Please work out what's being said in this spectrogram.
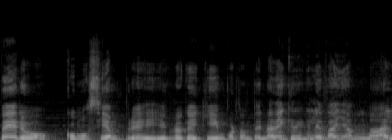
pero como siempre, y yo creo que aquí es importante, nadie cree que le vaya mal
